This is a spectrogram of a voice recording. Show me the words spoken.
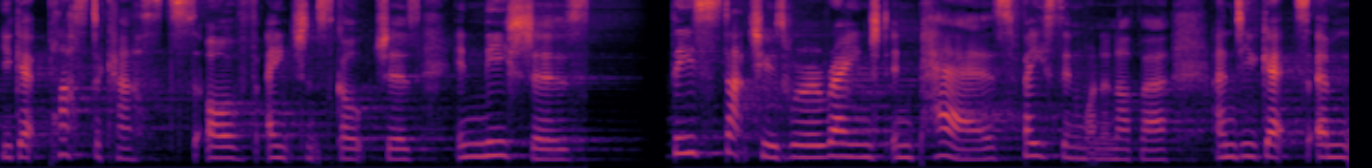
you get plaster casts of ancient sculptures in niches These statues were arranged in pairs facing one another, and you get um,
